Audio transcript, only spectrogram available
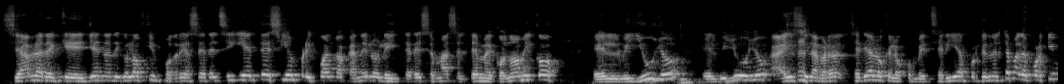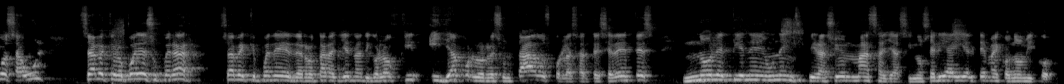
Se habla de que Gennady Golovkin podría ser el siguiente, siempre y cuando a Canelo le interese más el tema económico. El billullo, el billullo, ahí sí la verdad sería lo que lo convencería, porque en el tema deportivo Saúl sabe que lo puede superar, sabe que puede derrotar a Gennady Golovkin y ya por los resultados, por los antecedentes, no le tiene una inspiración más allá, sino sería ahí el tema económico.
